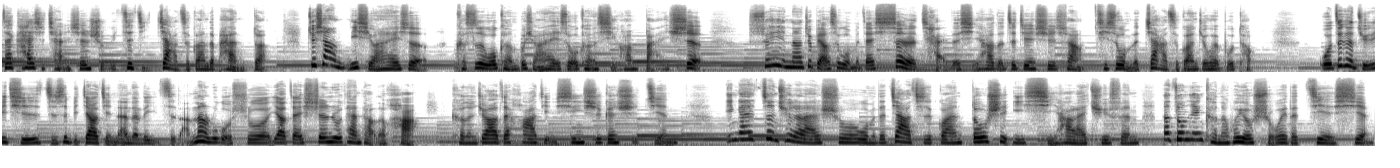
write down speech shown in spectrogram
在开始产生属于自己价值观的判断，就像你喜欢黑色，可是我可能不喜欢黑色，我可能喜欢白色，所以呢，就表示我们在色彩的喜好的这件事上，其实我们的价值观就会不同。我这个举例其实只是比较简单的例子啦。那如果说要再深入探讨的话，可能就要再花点心思跟时间。应该正确的来说，我们的价值观都是以喜好来区分，那中间可能会有所谓的界限。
